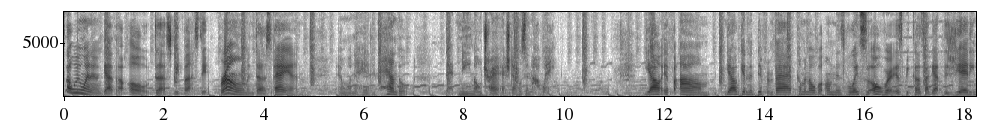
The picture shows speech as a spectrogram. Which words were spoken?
So we went and got the old dusty busty broom and dustpan and went ahead and handled that mean old trash that was in our way. Y'all, if um y'all getting a different vibe coming over on this voiceover is because I got this Yeti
